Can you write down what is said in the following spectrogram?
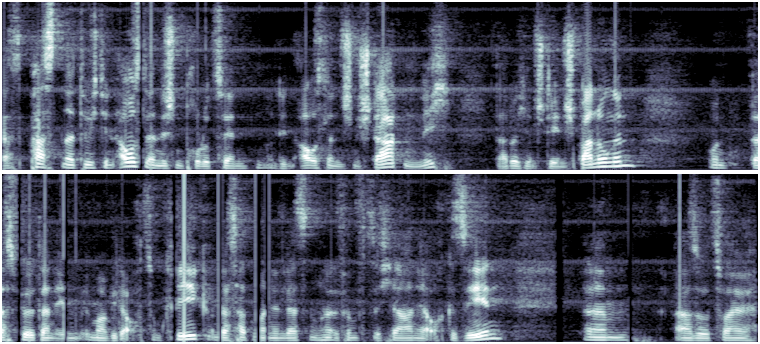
Das passt natürlich den ausländischen Produzenten und den ausländischen Staaten nicht. Dadurch entstehen Spannungen Und das führt dann eben immer wieder auch zum Krieg. Und das hat man in den letzten 150 Jahren ja auch gesehen. Ähm, also zwei,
